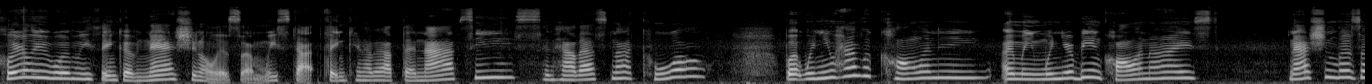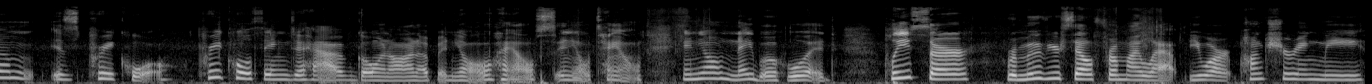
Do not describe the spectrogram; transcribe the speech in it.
clearly, when we think of nationalism, we start thinking about the Nazis and how that's not cool. But when you have a colony, I mean, when you're being colonized, nationalism is pretty cool. Pretty cool thing to have going on up in your house, in your town, in your neighborhood. Please, sir, remove yourself from my lap. You are puncturing me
